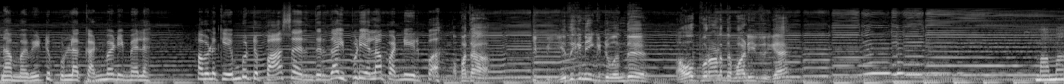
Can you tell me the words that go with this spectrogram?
நம்ம வீட்டு புள்ள கண்மணி மேல அவளுக்கு எம்புட்டு பாசம் இருந்திருந்தா இப்படி எல்லாம் பண்ணியிருப்பா. அப்பதா இப்ப எதுக்கு நீங்கிட்டு வந்து அவ புராணத்தை பாடிட்டு இருக்க? மாமா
